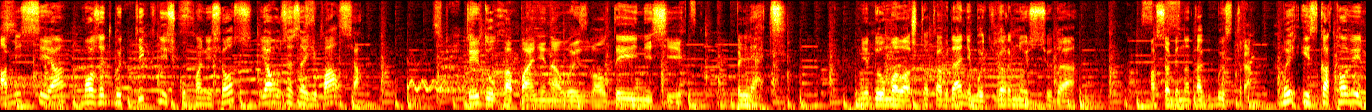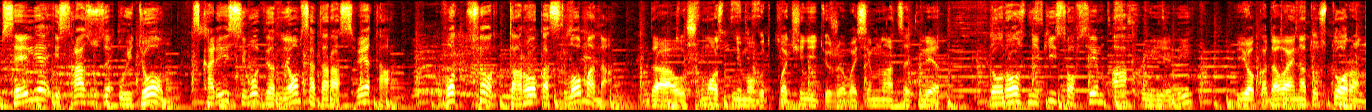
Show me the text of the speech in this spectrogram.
А миссия, может быть ты книжку понесешь? Я уже заебался. Ты духа Панина вызвал, ты и неси. Блять. Не думала, что когда-нибудь вернусь сюда. Особенно так быстро. Мы изготовим зелье и сразу же уйдем. Скорее всего, вернемся до рассвета. Вот черт, дорога сломана. Да уж, мост не могут починить уже 18 лет. Дорожники совсем охуели. Йока, давай на ту сторону.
